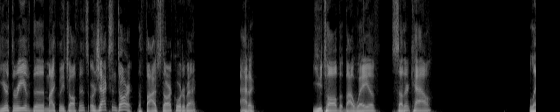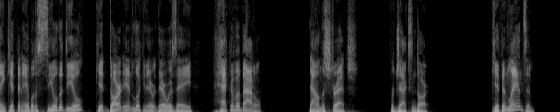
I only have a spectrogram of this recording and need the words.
year three of the Mike Leach offense, or Jackson Dart, the five star quarterback out of Utah, but by way of Southern Cal? Lane Kiffin able to seal the deal, get Dart in. Look, there, there was a heck of a battle down the stretch for Jackson Dart. Kiffin lands him.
